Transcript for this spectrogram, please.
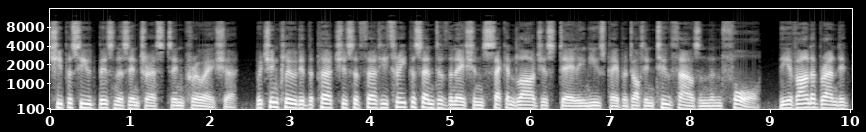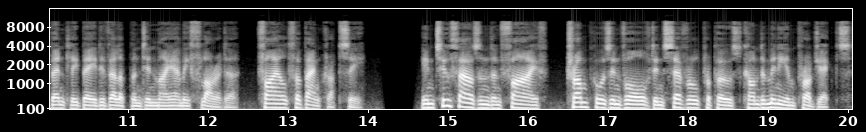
she pursued business interests in Croatia, which included the purchase of 33% of the nation's second largest daily newspaper. In 2004, the Ivana branded Bentley Bay development in Miami, Florida, filed for bankruptcy. In 2005, Trump was involved in several proposed condominium projects,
